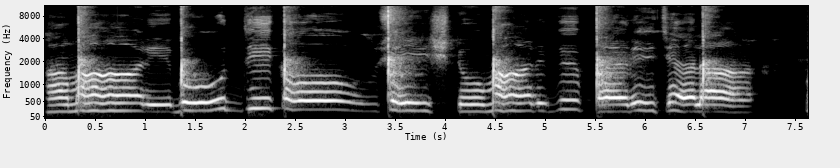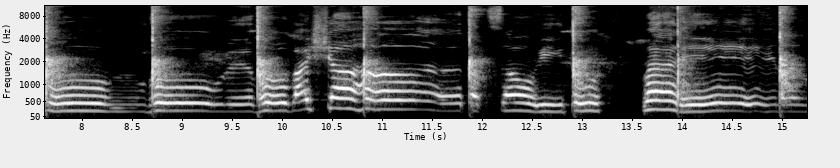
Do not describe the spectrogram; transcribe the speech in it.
हमारी बुद्धि को श्रेष्ठ मार्ग पर चला। ओम भूर्भुवस्सः तत्सवितु वरेण्यं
